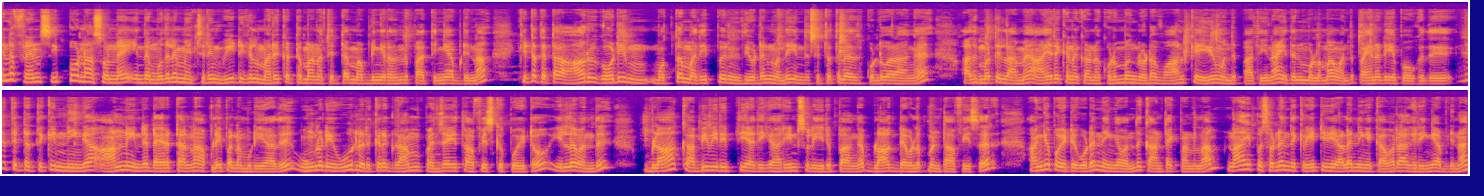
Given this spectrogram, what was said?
என்ன ஃப்ரெண்ட்ஸ் இப்போ நான் சொன்னேன் இந்த முதலமைச்சரின் வீடுகள் மறுகட்டுமான திட்டம் அப்படிங்கிறது வந்து பார்த்தீங்க அப்படின்னா கிட்டத்தட்ட ஆறு கோடி மொத்த மதிப்பு நிதியுடன் வந்து இந்த திட்டத்தில் கொண்டு வராங்க. அது மட்டும் இல்லாமல் ஆயிரக்கணக்கான குடும்பங்களோட வாழ்க்கையும் வந்து பார்த்தீங்கன்னா இதன் மூலமாக வந்து பயனடைய போகுது. இந்த திட்டத்துக்கு நீங்கள் ஆன்லைனில் டைரெக்டாலாம் அப்ளை பண்ண முடியாது. உங்களுடைய ஊரில் இருக்கிற கிராம பஞ்சாயத்து ஆஃபீஸ்க்கு போயிட்டோ இல்லை வந்து பிளாக் அபிவிருத்தி அதிகாரின்னு சொல்லி இருப்பாங்க பிளாக் டெவலப்மெண்ட் ஆஃபீஸர் அங்கே போயிட்டு கூட நீங்கள் வந்து கான்டாக்ட் பண்ணலாம். நான் இப்போ சொன்ன இந்த க்ரைட்டீரியாவில் நீங்கள் கவர் ஆகுறீங்க அப்படின்னா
